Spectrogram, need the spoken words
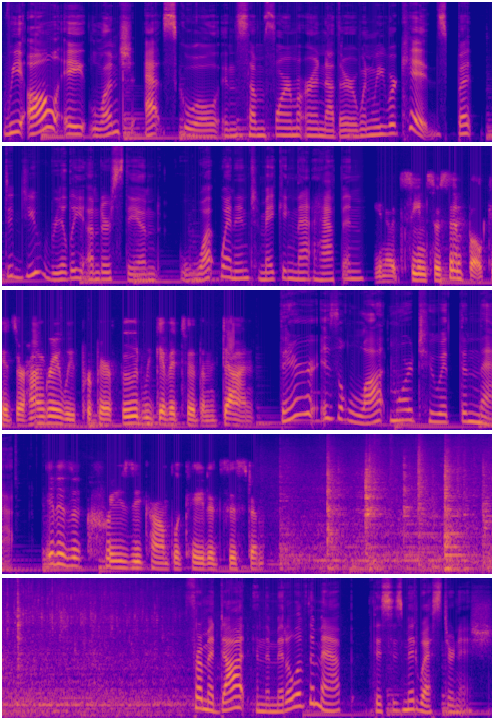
We all ate lunch at school in some form or another when we were kids, but did you really understand what went into making that happen? You know, it seems so simple. Kids are hungry, we prepare food, we give it to them, done. There is a lot more to it than that. It is a crazy complicated system. From a dot in the middle of the map, this is Midwesternish.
